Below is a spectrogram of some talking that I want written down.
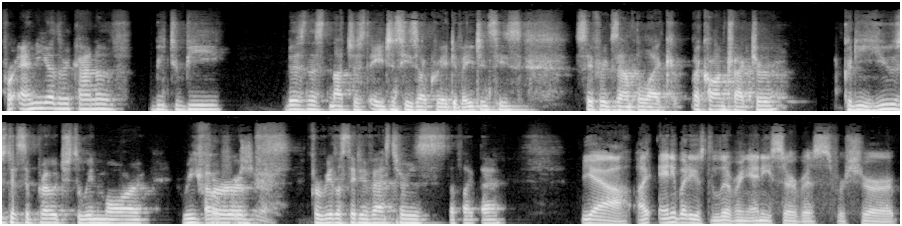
for any other kind of B2B business, not just agencies or creative agencies? Say, for example, like a contractor, could you use this approach to win more refurbs oh, for, sure. for real estate investors, stuff like that? Yeah, I, anybody who's delivering any service for sure.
